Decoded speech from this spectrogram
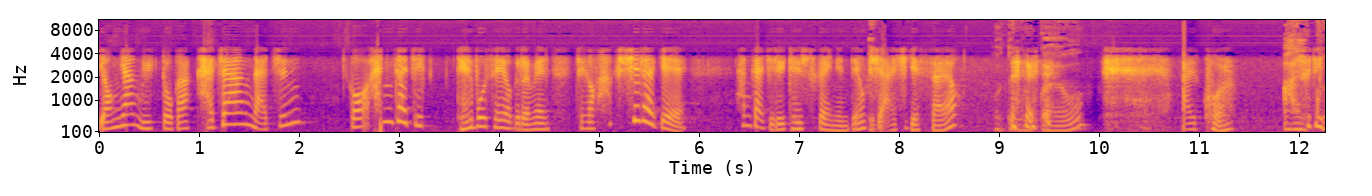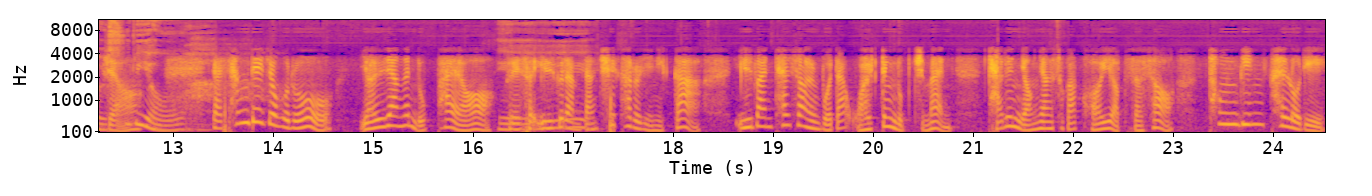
영양밀도가 가장 낮은 거 한 가지 대보세요. 그러면 제가 확실하게 한 가지를 될 수가 있는데 혹시 아시겠어요? 어떤 걸까요? 알콜. 알콜 술이죠. 술이요. 그러니까 상대적으로 열량은 높아요. 그래서 예. 1g당 7칼로리니까 일반 탄수화물보다 월등 높지만 다른 영양소가 거의 없어서 텅빈 칼로리,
